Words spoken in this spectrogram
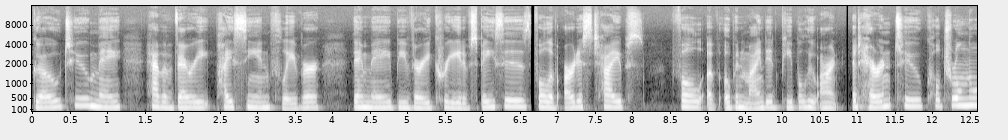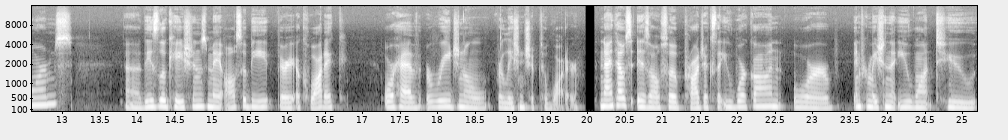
go to may have a very Piscean flavor. They may be very creative spaces, full of artist types, full of open minded people who aren't adherent to cultural norms. Uh, these locations may also be very aquatic or have a regional relationship to water. Ninth house is also projects that you work on or information that you want to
